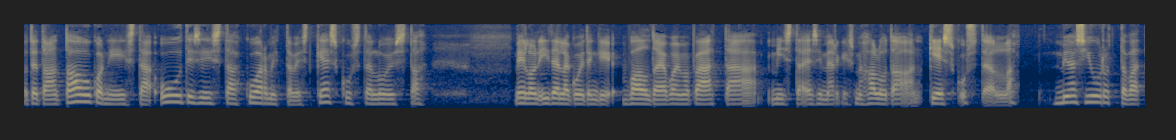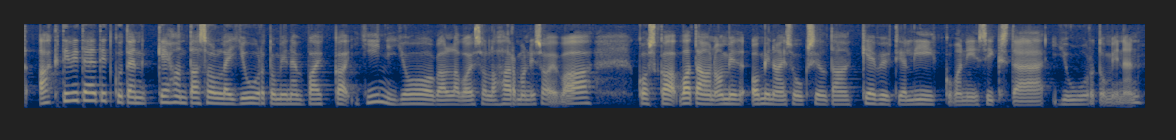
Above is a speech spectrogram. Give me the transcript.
Otetaan tauko niistä uutisista, kuormittavista keskusteluista. Meillä on itsellä kuitenkin valta ja voima päättää, mistä esimerkiksi me halutaan keskustella. Myös juurruttavat aktiviteetit, kuten kehon tasolle juurtuminen vaikka yin-joogalla voisi olla harmonisoivaa, koska vata on ominaisuuksiltaan kevyt ja liikkuva, niin siksi tämä juurtuminen.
